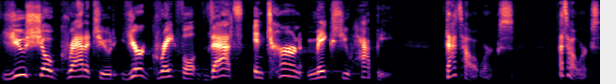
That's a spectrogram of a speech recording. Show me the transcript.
you show gratitude, you're grateful, that's in turn makes you happy. That's how it works. That's how it works.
